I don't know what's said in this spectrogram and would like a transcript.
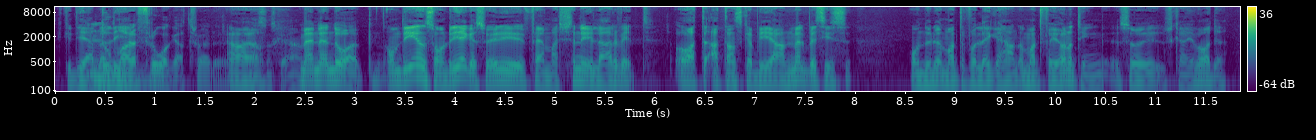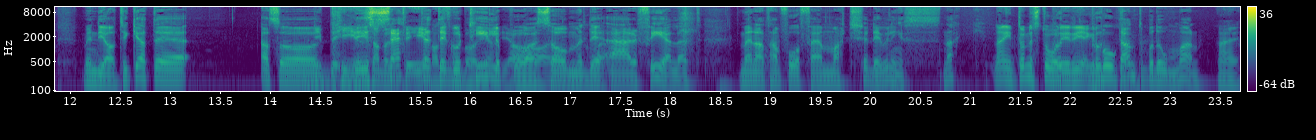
Vilket jävla liv. Domarfråga tror jag det. Ja, ja. Ska- ja. Men ändå, om det är en sån regel så är det ju fem matcher. Sen är det ju larvigt. Och att, att han ska bli anmäld precis om, du, om, man inte får lägga hand, om man inte får göra någonting så ska han ju vara det. Men jag tycker att det. Alltså, det, är det är att det är sättet det går till på Ja, som det är felet. Men att han får fem matcher, det är väl inget snack? Nej, inte om det står i Putta regelboken. inte på domaren. Nej,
